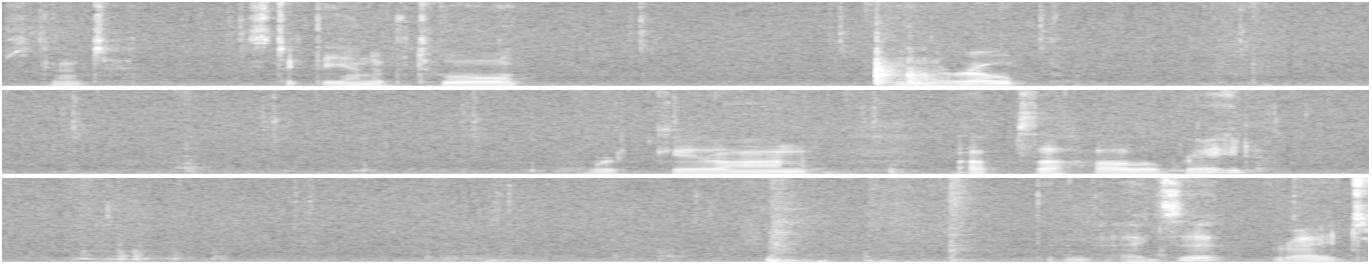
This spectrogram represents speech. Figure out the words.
Just going to stick the end of the tool in the rope work it on up the hollow braid. Then exit right.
